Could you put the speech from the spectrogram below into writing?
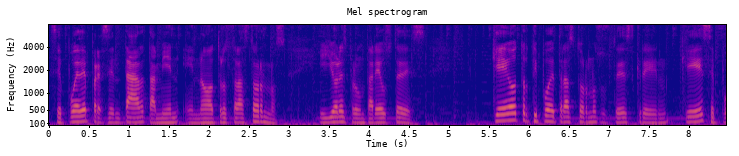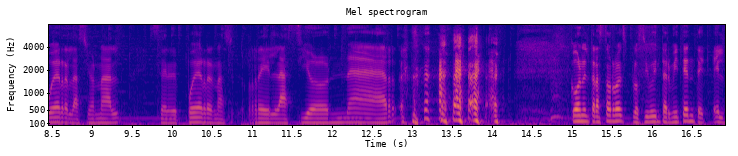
se puede presentar también en otros trastornos. Y yo les preguntaré a ustedes, ¿qué otro tipo de trastornos ustedes creen que se puede relacionar, se puede relacionar con el trastorno explosivo intermitente? El,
